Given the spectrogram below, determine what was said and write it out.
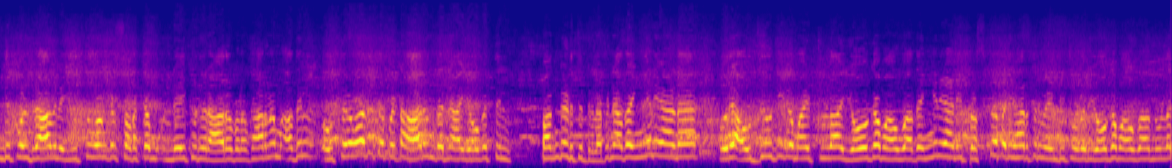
ഇന്നിപ്പോൾ രാവിലെ യൂത്ത് കോൺഗ്രസ് അടക്കം ഉന്നയിക്കുന്ന ഒരു ആരോപണം. കാരണം അതിൽ ഉത്തരവാദിത്തപ്പെട്ട ആരും തന്നെ ആ യോഗത്തിൽ പങ്കെടുത്തിട്ടില്ല. പിന്നെ അതെങ്ങനെയാണ് ഒരു ഔദ്യോഗികമായിട്ടുള്ള യോഗമാവുക? അതെങ്ങനെയാണ് ഈ പ്രശ്ന പരിഹാരത്തിന് വേണ്ടിയിട്ടുള്ള ഒരു യോഗമാവുക എന്നുള്ള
